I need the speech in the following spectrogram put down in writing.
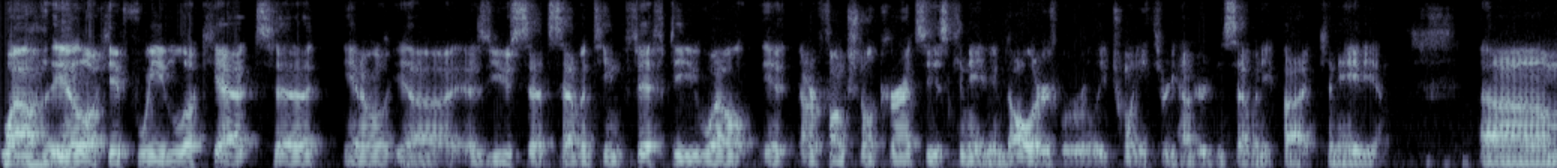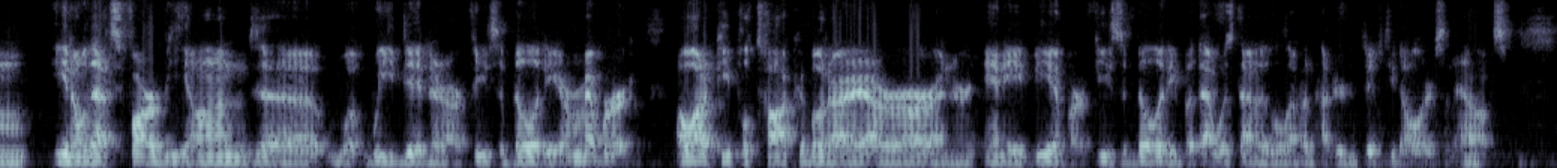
Well, you know, look, if we look at, uh, you know, uh, as you said, 1750, well, it, our functional currency is Canadian dollars. We're really 2,375 Canadian. Um, you know, that's far beyond uh, what we did in our feasibility. I remember, a lot of people talk about our IRR and our NAV of our feasibility, but that was done at $1,150 an ounce.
